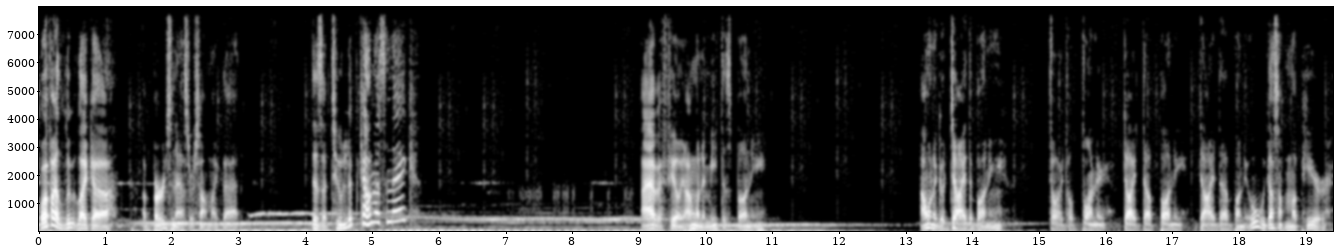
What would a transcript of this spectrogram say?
What if I loot like a a bird's nest or something like that? Does a tulip count as an egg? I have a feeling I'm gonna meet this bunny. I wanna go die the bunny. Die the bunny. Die the bunny. Die the bunny. Oh, we got something up here.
